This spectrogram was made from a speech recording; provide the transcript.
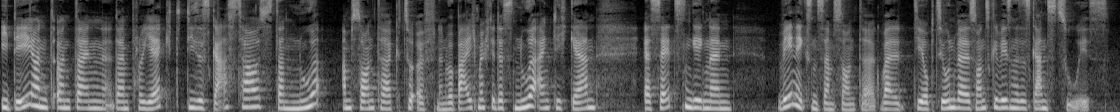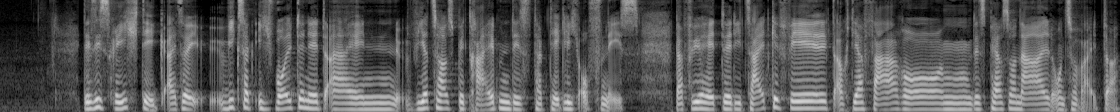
Idee und, und dein, dein Projekt, dieses Gasthaus dann nur am Sonntag zu öffnen. Wobei ich möchte das nur eigentlich gern ersetzen gegen ein wenigstens am Sonntag, weil die Option wäre sonst gewesen, dass es ganz zu ist. Das ist richtig. Also, wie gesagt, ich wollte nicht ein Wirtshaus betreiben, das tagtäglich offen ist. Dafür hätte die Zeit gefehlt, auch die Erfahrung, das Personal und so weiter.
